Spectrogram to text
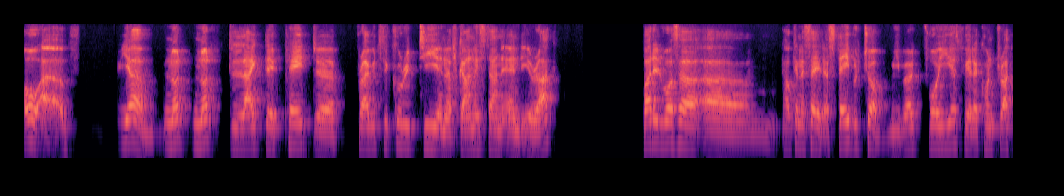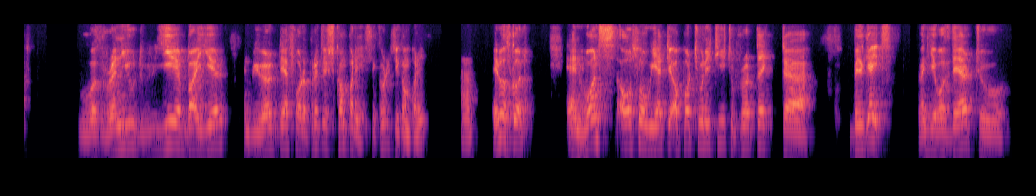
Oh, uh, yeah. Not not like they paid uh, private security in Afghanistan and Iraq. But it was a, um, how can I say it, a stable job. We worked four years. We had a contract was renewed year by year, and we worked there for a British company, security company. It was good. And once also we had the opportunity to protect uh, Bill Gates when he was there to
